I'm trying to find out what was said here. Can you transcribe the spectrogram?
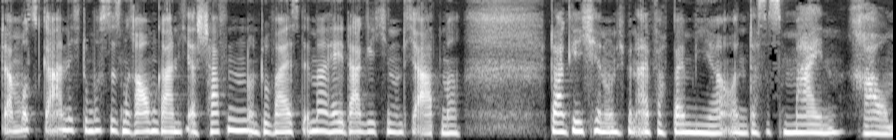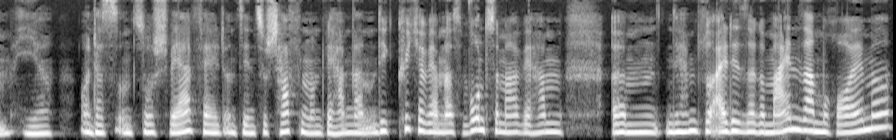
da muss gar nicht, du musst diesen Raum gar nicht erschaffen und du weißt immer, hey, da gehe ich hin und ich atme. Da gehe ich hin und ich bin einfach bei mir und das ist mein Raum hier. Und dass es uns so schwer fällt, uns den zu schaffen. Und wir haben dann die Küche, wir haben das Wohnzimmer, wir haben, ähm, wir haben so all diese gemeinsamen Räume.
